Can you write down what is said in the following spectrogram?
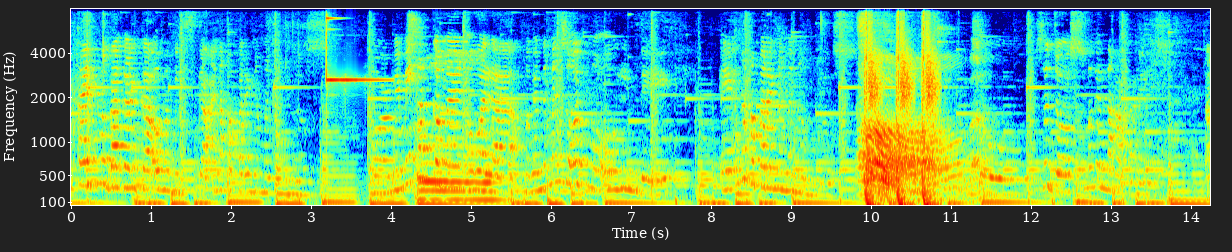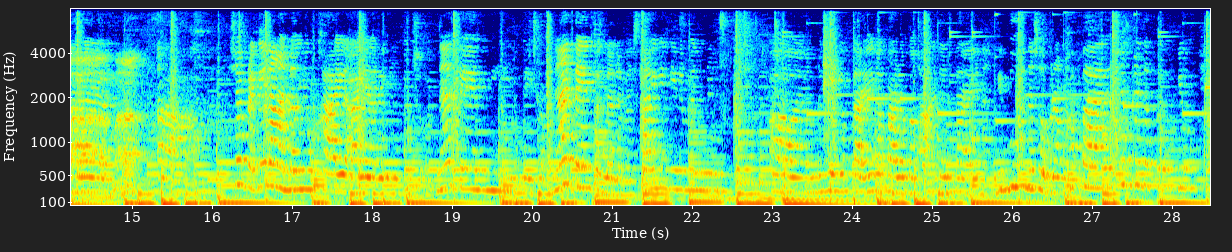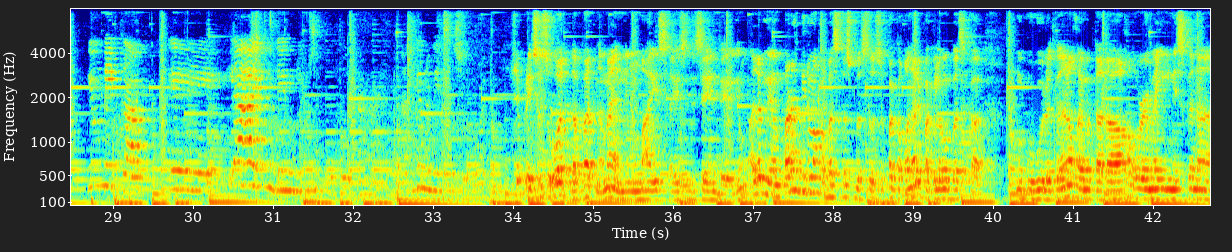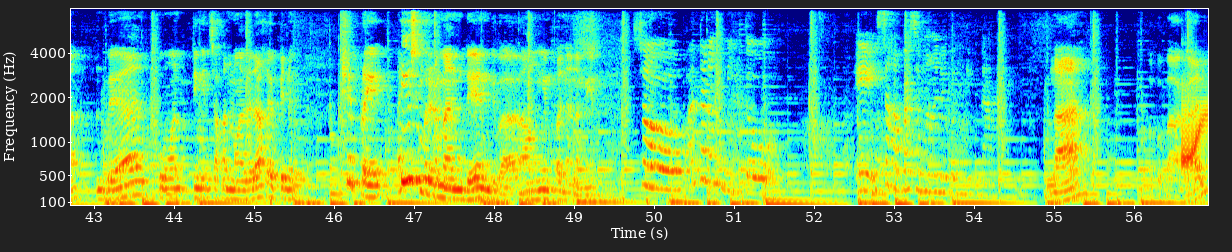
Kahit mabagal ka o mabilis ka, anak ka pa rin naman ng Diyos. Or may makeup ka man o wala, maganda man suot mo o hindi, eh anak ka pa rin naman ng Diyos. syempre, disente. Yung alam mo yun, parang hindi naman kabastos-bastos. So, pagka kunwari, pag lumabas ka, magugulat ka na lang, kaya magtataka ka, or may inis ka na, ano ba yan? Kung ang tingin sa kan mga lalaki, pinag... Syempre, ayusin mo rin naman din, di ba? Ang yung pananamit. So, ang tanong dito, eh, isa ka ba sa mga nabanggit namin? Na, mababagal,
